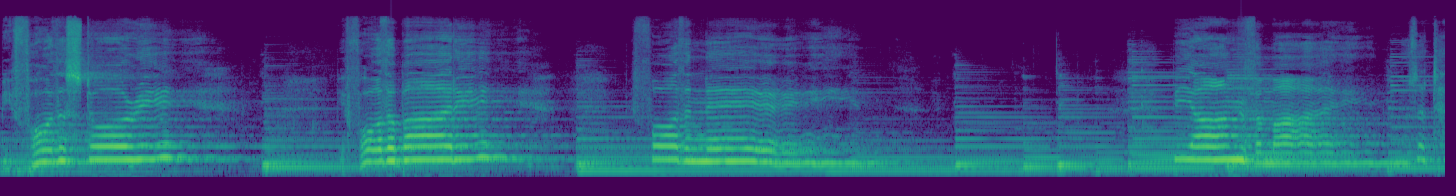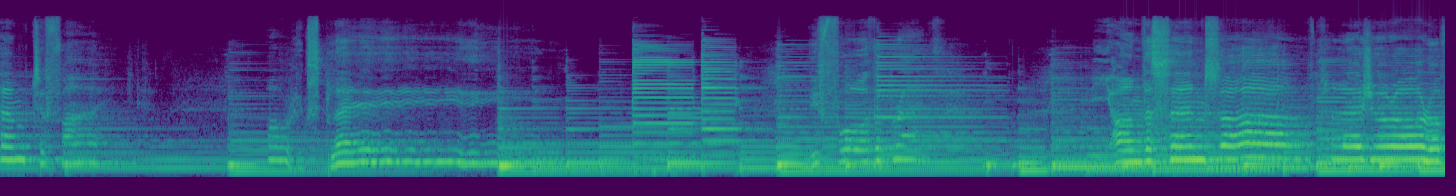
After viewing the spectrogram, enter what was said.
Before the story, before the body, before the name, beyond the mind's attempt to find or explain. Before the breath, beyond the sense of pleasure or of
